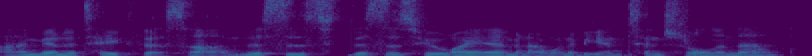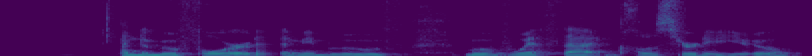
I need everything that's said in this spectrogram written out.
I'm going to take this on. This is this is who I am, and I want to be intentional in that, and to move forward and move move with that and closer to you.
